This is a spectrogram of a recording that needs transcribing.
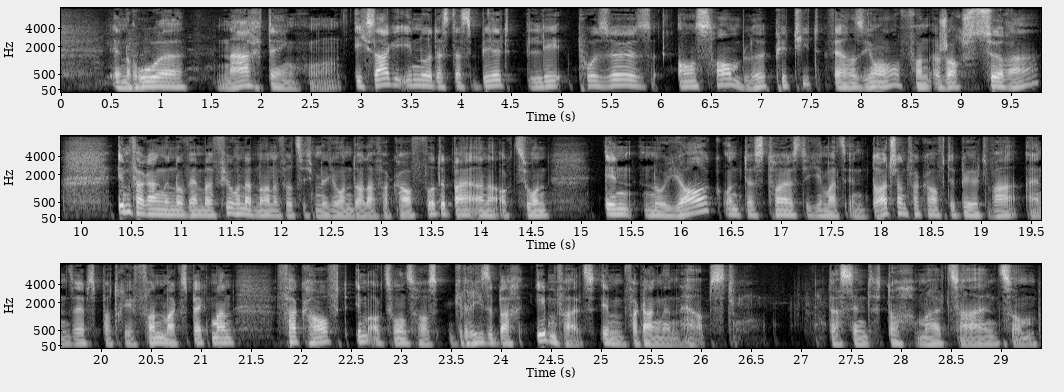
in Ruhe nachdenken. Ich sage Ihnen nur, dass das Bild Les Poseuses Ensemble Petite Version von Georges Seurat im vergangenen November für 149 Millionen Dollar verkauft wurde bei einer Auktion in New York und das teuerste jemals in Deutschland verkaufte Bild war ein Selbstporträt von Max Beckmann, verkauft im Auktionshaus Griesebach ebenfalls im vergangenen Herbst. Das sind doch mal Zahlen zum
